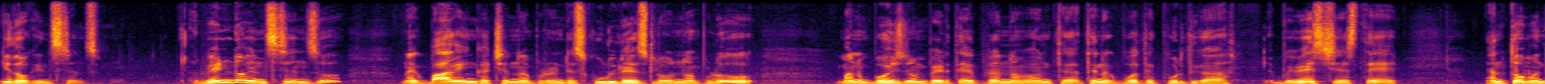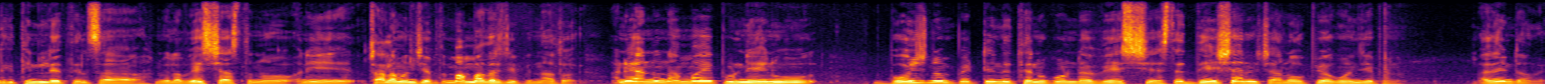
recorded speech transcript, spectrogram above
ఇది ఒక ఇన్స్టెన్స్ రెండో ఇన్స్టెన్స్ నాకు బాగా ఇంకా చిన్నప్పుడు అంటే స్కూల్ డేస్లో ఉన్నప్పుడు మనం భోజనం పెడితే ఎప్పుడన్నా మనం తినకపోతే పూర్తిగా వేస్ట్ చేస్తే ఎంతోమందికి తినలేదు తెలుసా నువ్వు ఇలా వేస్ట్ చేస్తున్నావు అని చాలామంది చెప్తే మా మదర్ చెప్పింది నాతో. అని అన్న అమ్మ ఇప్పుడు నేను భోజనం పెట్టింది తినకుండా వేస్ట్ చేస్తే దేశానికి చాలా ఉపయోగం అని చెప్పాను. అదేంటి అది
